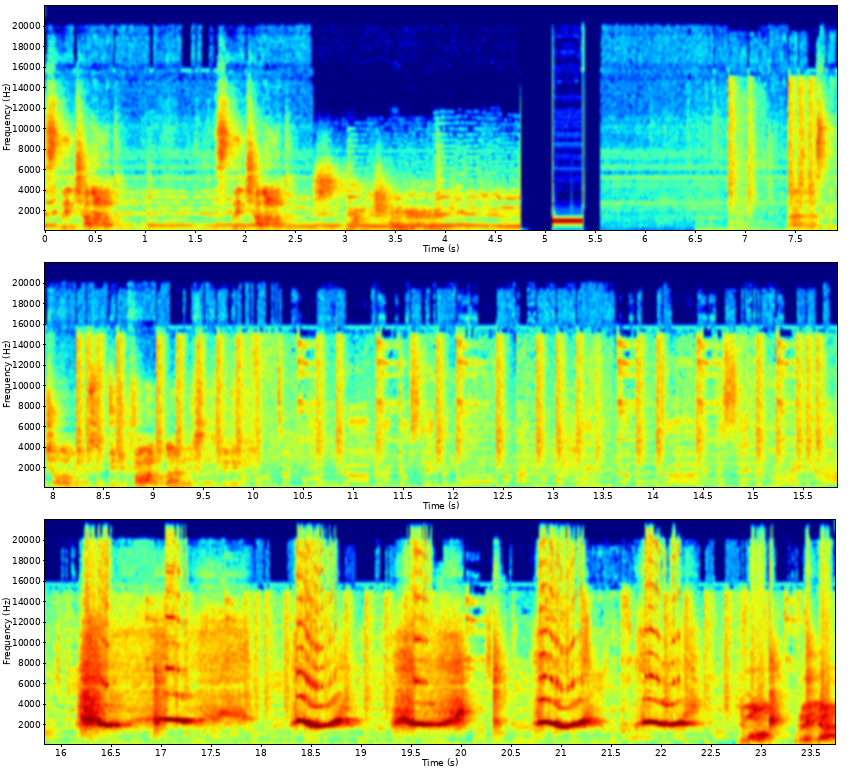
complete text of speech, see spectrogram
Islığı çalamadım. Islığı çalamadım. Bazen ıslık çalamıyor. Siz düdük falan kullanabilirsiniz. Düdük. Limon, buraya gel.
